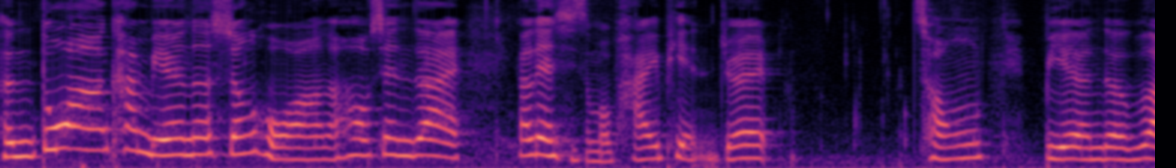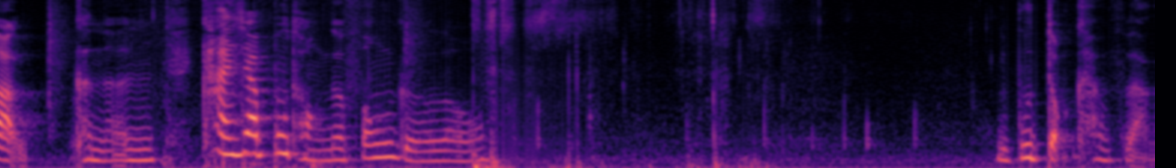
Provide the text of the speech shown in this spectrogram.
很多啊，看别人的生活啊，然后现在要练习怎么拍片，就会从别人的 vlog 可能看一下不同的风格喽。你不懂看 vlog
